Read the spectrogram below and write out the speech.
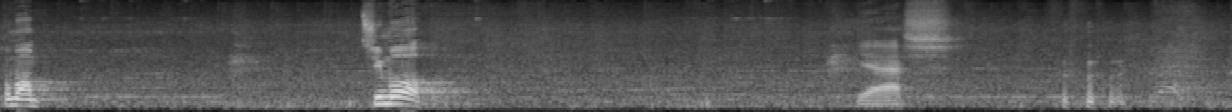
Come on. Two more. Yes.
